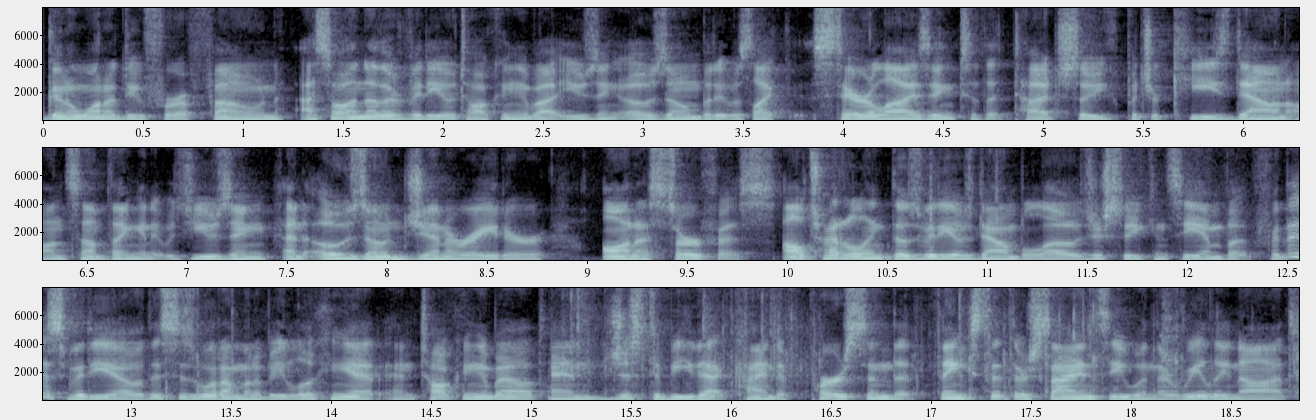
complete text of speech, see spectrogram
gonna wanna do for a phone. I saw another video talking about using ozone, but it was like sterilizing to the touch. So you could put your keys down on something and it was using an ozone generator on a surface. I'll try to link those videos down below just so you can see them, but for this video, this is what I'm gonna be looking at and talking about, and just to be that kind of person that thinks that they're sciencey when they're really not,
